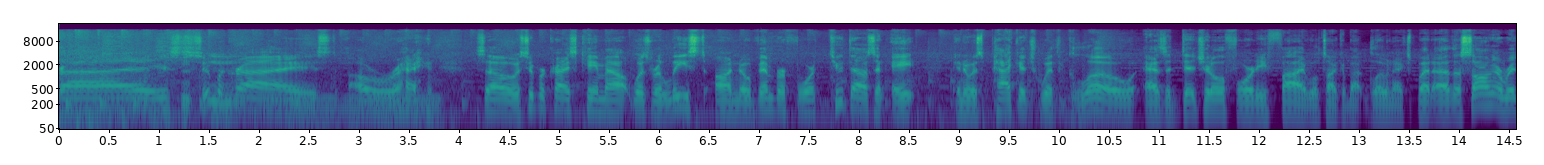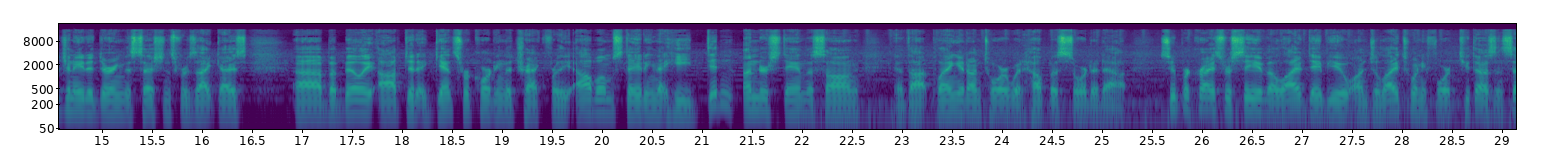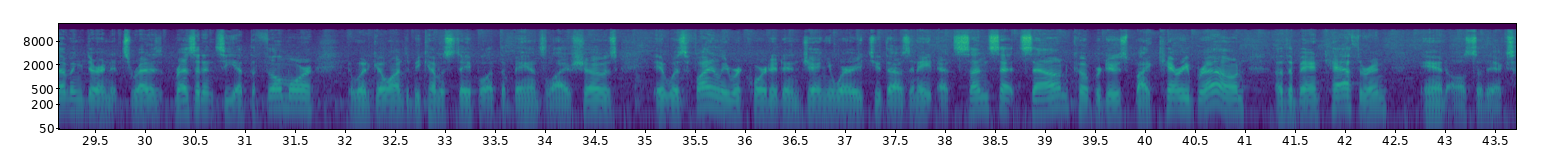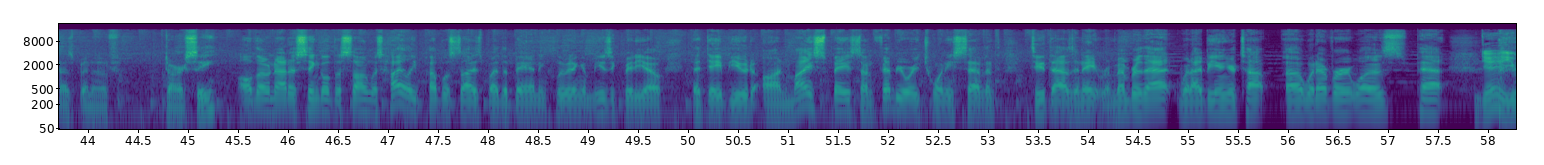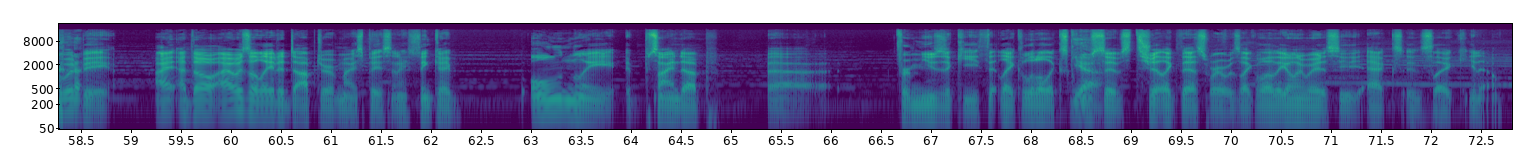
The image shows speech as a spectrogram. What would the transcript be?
Christ, Super Christ. All right. So Super Christ came out, was released on November 4th, 2008, and it was packaged with Glow as a digital 45. We'll talk about Glow next. But uh, the song originated during the sessions for Zeitgeist, uh, but Billy opted against recording the track for the album, stating that he didn't understand the song and thought playing it on tour would help us sort it out. Super Christ received a live debut on July 24, 2007, during its res- residency at the Fillmore and would go on to become a staple at the band's live shows. It was finally recorded in January 2008 at Sunset Sound, co produced by Kerry Brown of the band Catherine and also the ex husband of Darcy. Although not a single, the song was highly publicized by the band, including a music video that debuted on MySpace on February 27th, 2008. Remember that? Would I be in your top, uh, whatever it was, Pat? Yeah, you would be. I though I was a late adopter of MySpace, and I think I only signed up uh, for musicy, th- like little exclusives, shit like this, where it was like, well, the only way to see X is like, you know, like,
